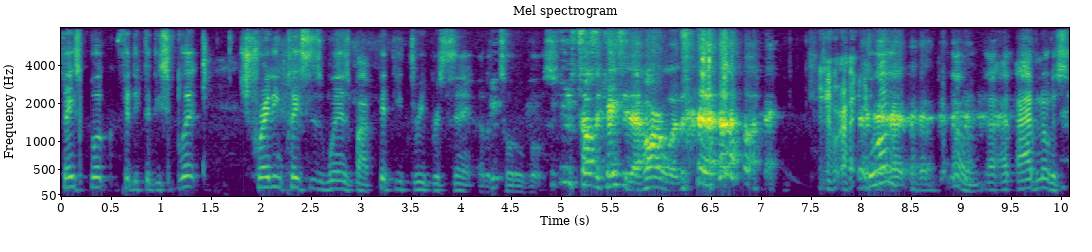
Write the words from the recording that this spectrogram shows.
Facebook 50-50 split. Trading Places wins by 53% of the total votes. he keeps tossing Casey that hard one. right. Do I? No, I, I have noticed.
